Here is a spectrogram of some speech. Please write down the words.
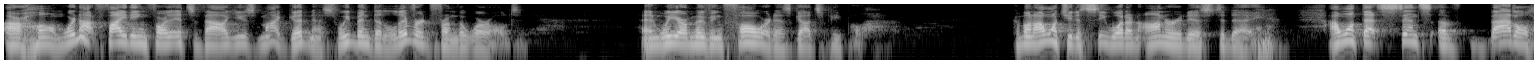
our home. We're not fighting for its values. My goodness, we've been delivered from the world. And we are moving forward as God's people. Come on, I want you to see what an honor it is today. I want that sense of battle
